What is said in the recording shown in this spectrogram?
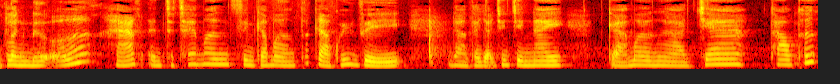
Một lần nữa hát entertainment xin cảm ơn tất cả quý vị đang theo dõi chương trình này. Cảm ơn à, cha thao thức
